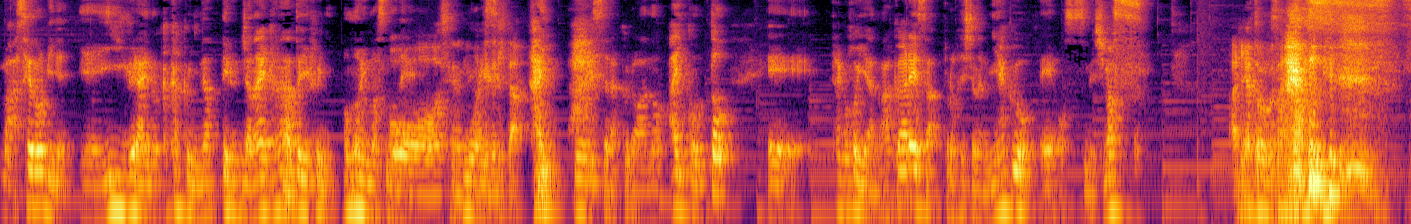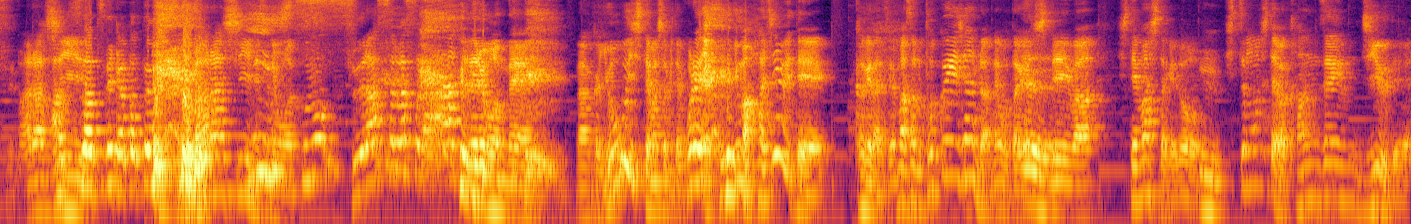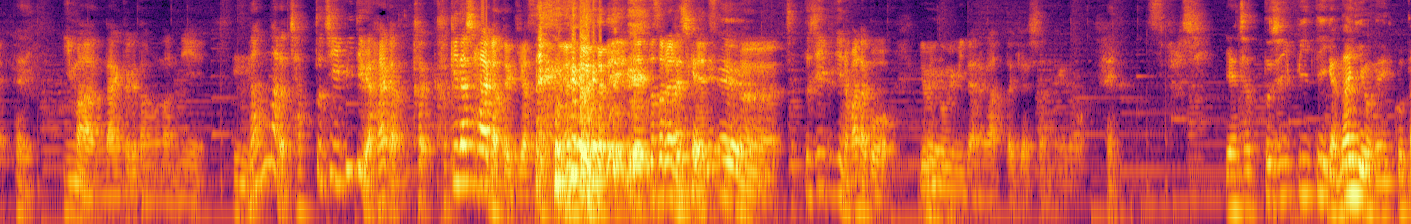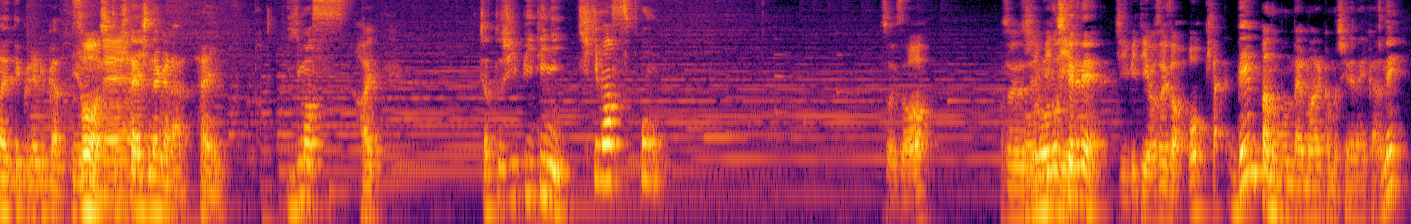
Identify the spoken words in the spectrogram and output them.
まあ、背伸びで、えーいいぐらいの価格になってるんじゃないかなというふうに思いますので、おー、背伸びかけてきた。はい。モーリス・ラクロアのアイコンと、えー、タグホイヤーのアクアレーサープロフェッショナル200を、えーおすすめします。ありがとうございます。素晴らしい。熱々で語ってね。素晴らしいですね。いいスラスラスラーって出るもんね。なんか用意してましたみたいな。これ、今初めてかけたんですよ。まあその得意ジャンルはね、お互い指定はしてましたけど、うん質問自体は完全自由で、はい今投げかけたものなのに、うんなんならチャット GPT より早かった、か書き出し早かった気がする。えっと、それはですね、うんうんチャット GPT のまだこう、読み込みみたいなのがあった気がしたんだけど、はい素晴らしい。いや、チャット GPT が何をね、答えてくれるかっていうのをちょっと期待しながら、はい。いきます。はい。チャット GPT に聞きます。ポン。遅いぞ。遅いぞ。ね。GPT 遅いぞ。お、来た。電波の問題もあるかもしれないからね。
